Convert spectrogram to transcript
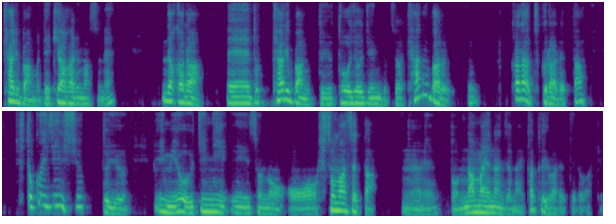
キャリバンが出来上がりますね。だから、えーと、キャリバンという登場人物はキャニバルから作られた人食い人種という意味をうちにその潜ませた、えーと、名前なんじゃないかと言われてるわけ。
